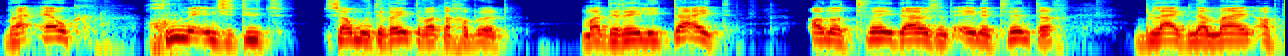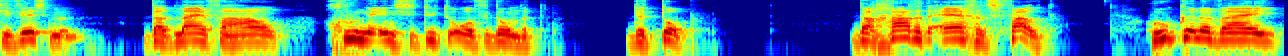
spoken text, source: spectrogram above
waar elk groene instituut zou moeten weten wat er gebeurt. Maar de realiteit anno 2021 blijkt naar mijn activisme dat mijn verhaal groene instituten overdondert. De top. Dan gaat het ergens fout. Hoe kunnen wij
